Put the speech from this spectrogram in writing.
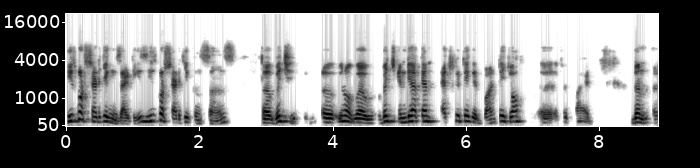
He's got strategic anxieties. He's got strategic concerns, uh, which uh, you know, uh, which India can actually take advantage of uh, if required. Then. Uh,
